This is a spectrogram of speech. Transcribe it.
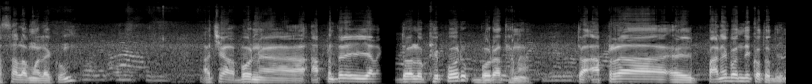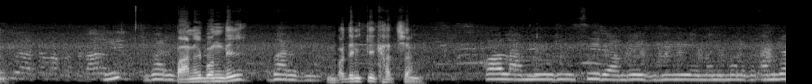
আসসালামু আলাইকুম। আচ্ছা বোন আপনাদের এই এলাকা দলক্ষীপুর বোরা থানা। তো আপনারা এই পানিবন্দি কতদিন? কি? বারো পানিবন্দি? কদিন কি খাচ্ছেন? কলা মুড়ি সির আমরা এগুলি মানে মনে করি আমরা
